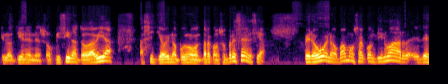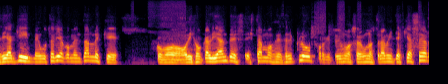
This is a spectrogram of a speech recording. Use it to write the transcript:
que lo tienen en su oficina todavía, así que hoy no pudimos contar con su presencia. Pero bueno, vamos a continuar desde aquí. Me gustaría comentarles que como dijo Cali antes, estamos desde el club porque tuvimos algunos trámites que hacer.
